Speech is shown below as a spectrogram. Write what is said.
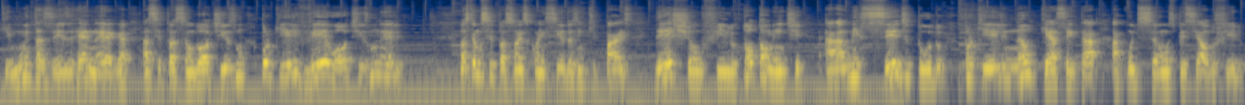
que muitas vezes renega a situação do autismo porque ele vê o autismo nele. Nós temos situações conhecidas em que pais deixam o filho totalmente à mercê de tudo porque ele não quer aceitar a condição especial do filho.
